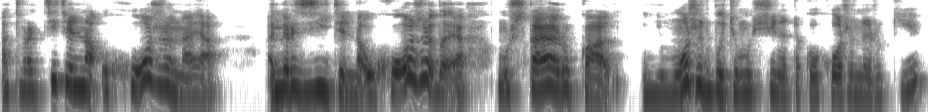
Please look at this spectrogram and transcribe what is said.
отвратительно ухоженная, омерзительно ухоженная мужская рука. Не может быть у мужчины такой ухоженной руки,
